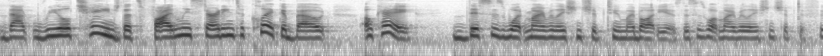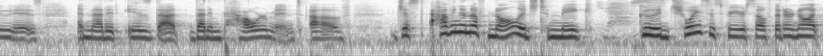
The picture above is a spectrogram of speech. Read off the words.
that real change that's finally starting to click about okay this is what my relationship to my body is this is what my relationship to food is and that it is that that empowerment of just having enough knowledge to make good choices for yourself that are not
